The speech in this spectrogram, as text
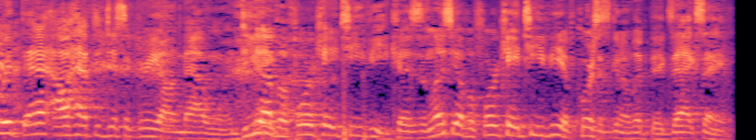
with that, I'll have to disagree on that one. Do you have a uh, 4K TV? Because unless you have a 4K TV, of course it's gonna look the exact same.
